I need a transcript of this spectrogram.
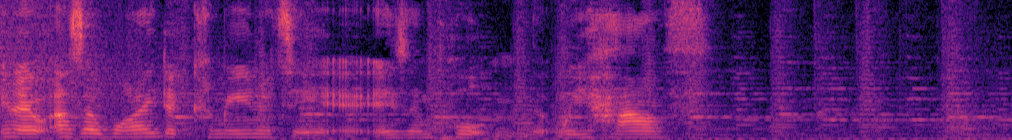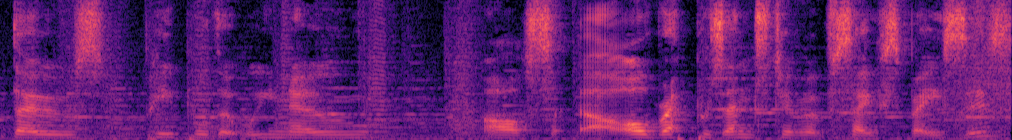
you know, as a wider community, it is important that we have those people that we know are, are representative of safe spaces,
